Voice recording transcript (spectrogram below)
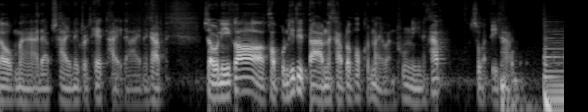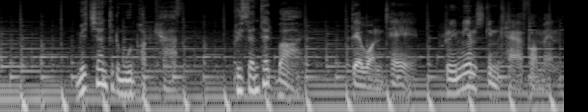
เรามาดับใช้ในประเทศไทยได้นะครับ สำหรับวันนี้ก็ขอบคุณที่ติดตามนะครับเราพบกันใหม่วันพรุ่งนี้นะครับ สวัสดีครับ Mission to the Moon Podcast Presented by d e v o n t e Premium Skincare for Men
